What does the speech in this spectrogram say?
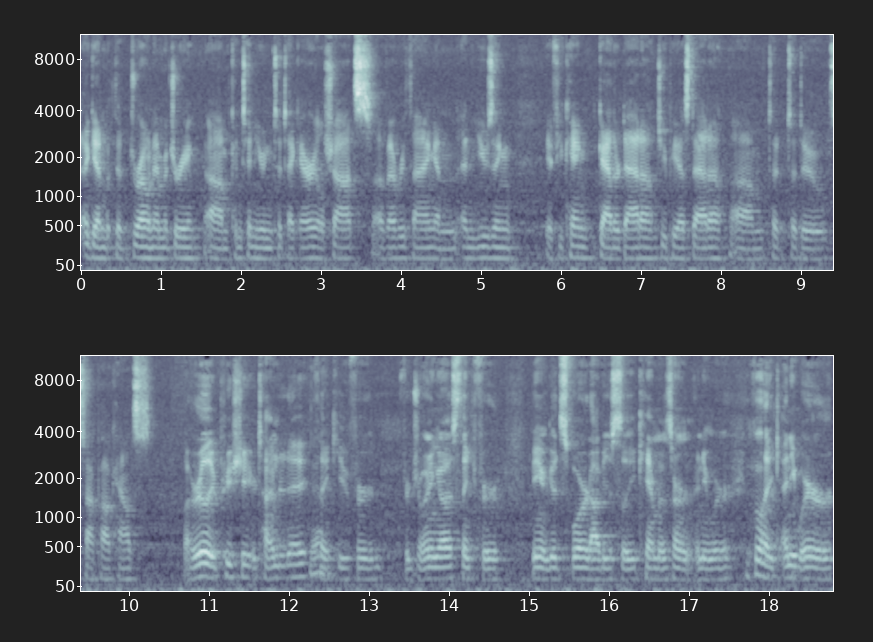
again with the drone imagery, um, continuing to take aerial shots of everything and, and using, if you can, gather data, GPS data, um, to, to do stockpile counts. I really appreciate your time today. Yeah. Thank you for, for joining us. Thank you for being a good sport. Obviously, cameras aren't anywhere like anywhere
